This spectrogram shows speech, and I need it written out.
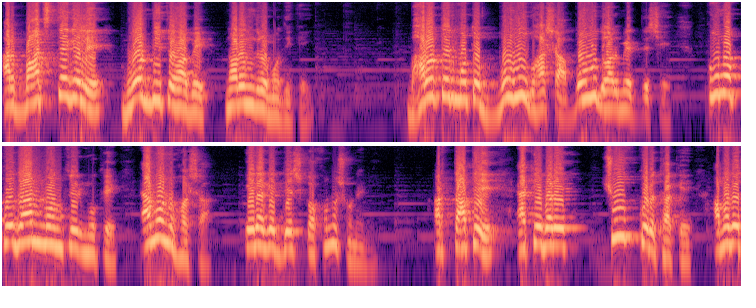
আর বাঁচতে গেলে ভোট দিতে হবে নরেন্দ্র মোদীকেই। ভারতের মতো বহু ভাষা, বহু ধর্মের দেশে কোন প্রধানমন্ত্রীর মুখে এমন ভাষা এর আগে দেশ কখনো শোনেনি। আর তাতে একেবারে চুপ করে থাকে আমাদের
